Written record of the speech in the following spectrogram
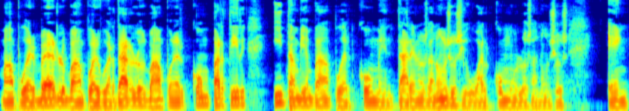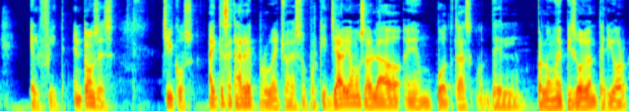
van a poder verlos, van a poder guardarlos, van a poder compartir y también van a poder comentar en los anuncios, igual como los anuncios en el feed. Entonces, Chicos, hay que sacarle provecho a esto porque ya habíamos hablado en un podcast del, perdón, un episodio anterior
